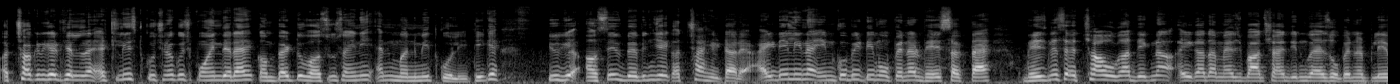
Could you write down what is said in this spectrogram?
अच्छा क्रिकेट खेल रहा है। एटलीस्ट कुछ ना कुछ पॉइंट दे रहा है compare to Vasu Saini and Manmeet Kohli, ठीक है? क्योंकि आसिफ बेबिन जी एक अच्छा हिटर है। आइडियली ना इनको भी टीम ओपनर भेज सकता है। भेजने से अच्छा होगा, देखना एक आधा मैच बाद शायद इनको एज ओपनर प्ले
